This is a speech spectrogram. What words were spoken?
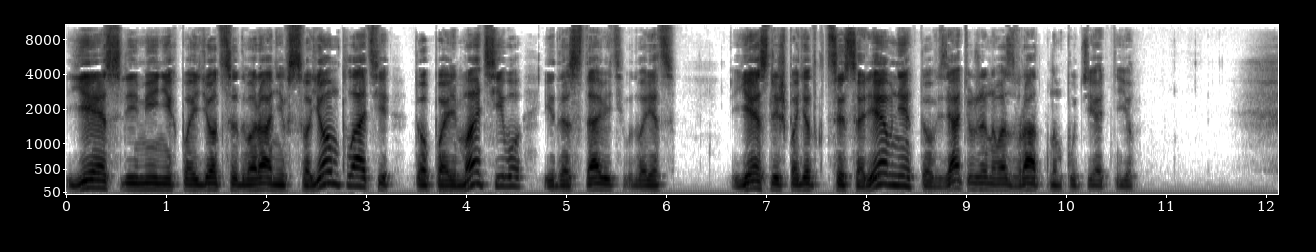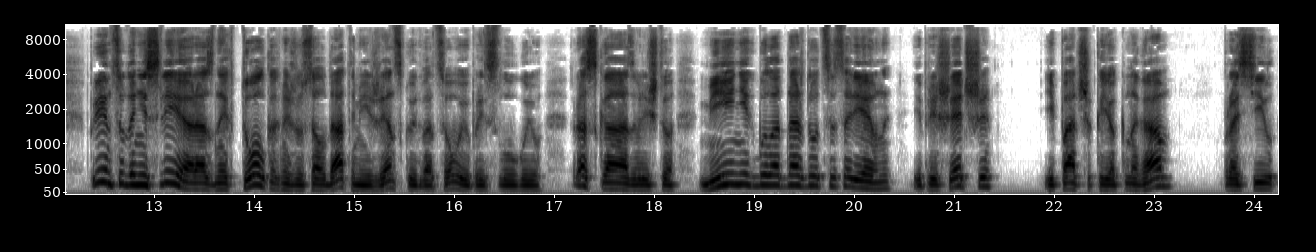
если Миних пойдет со двора не в своем платье, то поймать его и доставить в дворец. Если ж пойдет к цесаревне, то взять уже на возвратном пути от нее. Принцу донесли о разных толках между солдатами и женскую дворцовую прислугую. Рассказывали, что Миник был однажды у цесаревны, и пришедший, и падший к ее к ногам, просил,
